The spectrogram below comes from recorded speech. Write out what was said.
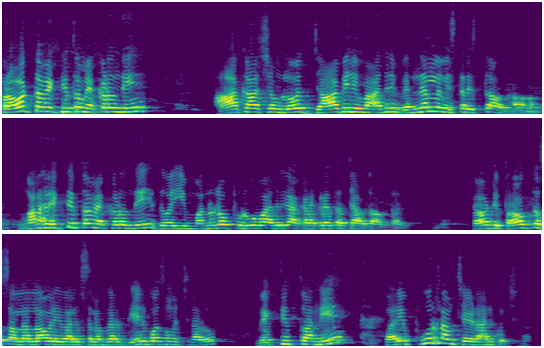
ప్రవక్త వ్యక్తిత్వం ఎక్కడుంది? ఆకాశంలో జాబిలి మాదిరి వెన్నెలను విస్తరిస్తా ఉంది. మన వ్యక్తిత్వం ఎక్కడుంది? ఈ మన్నులో పురుగు మాదిరిగా అక్కడక్కడే చేస్తా ఉంటారు. కాబట్టి ప్రవక్త సల్లల్లాహు అలైహి వసల్లం గారు దేనికోసం వచ్చినారు? వ్యక్తిత్వాన్ని పరిపూర్ణం చేయడానికి వచ్చినారు.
